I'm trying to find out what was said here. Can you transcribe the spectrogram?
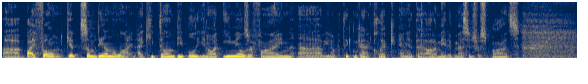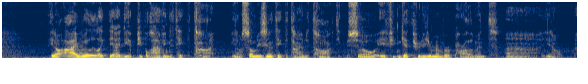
uh, by phone. Get somebody on the line. I keep telling people, you know what, emails are fine, uh, you know, but they can kind of click and hit that automated message response. You know, I really like the idea of people having to take the time. You know, somebody's going to take the time to talk to you. So if you can get through to your member of parliament, uh, you know, uh,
